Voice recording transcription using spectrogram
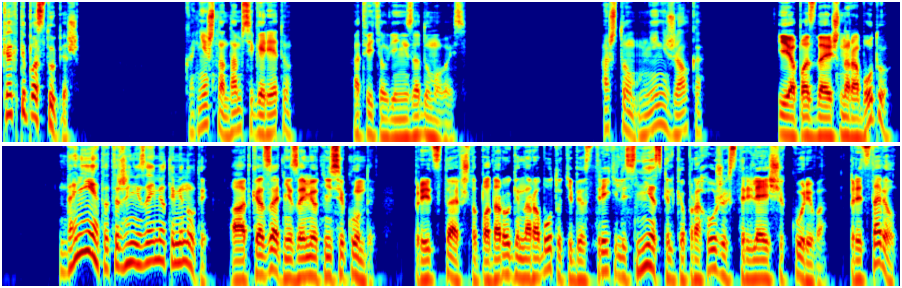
Как ты поступишь? «Конечно, дам сигарету», — ответил я, не задумываясь. «А что, мне не жалко». «И опоздаешь на работу?» Да нет, это же не займет и минуты. А отказать не займет ни секунды. Представь, что по дороге на работу тебе встретились несколько прохожих, стреляющих курева. Представил?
